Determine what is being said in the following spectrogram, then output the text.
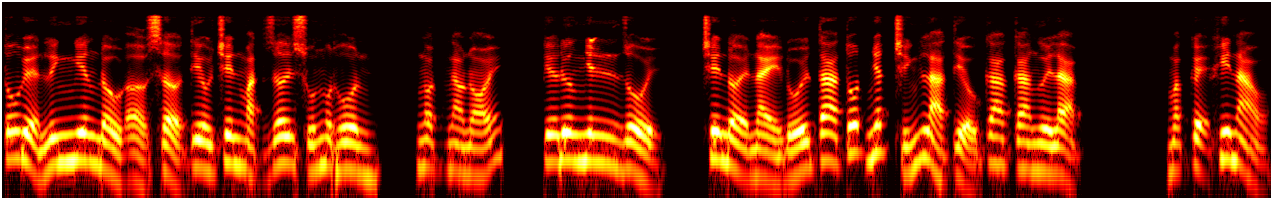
Tô huyền linh nghiêng đầu ở sở tiêu trên mặt rơi xuống một hôn, ngọt ngào nói, kia đương nhiên rồi, trên đời này đối ta tốt nhất chính là tiểu ca ca ngươi lạp. Mặc kệ khi nào,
